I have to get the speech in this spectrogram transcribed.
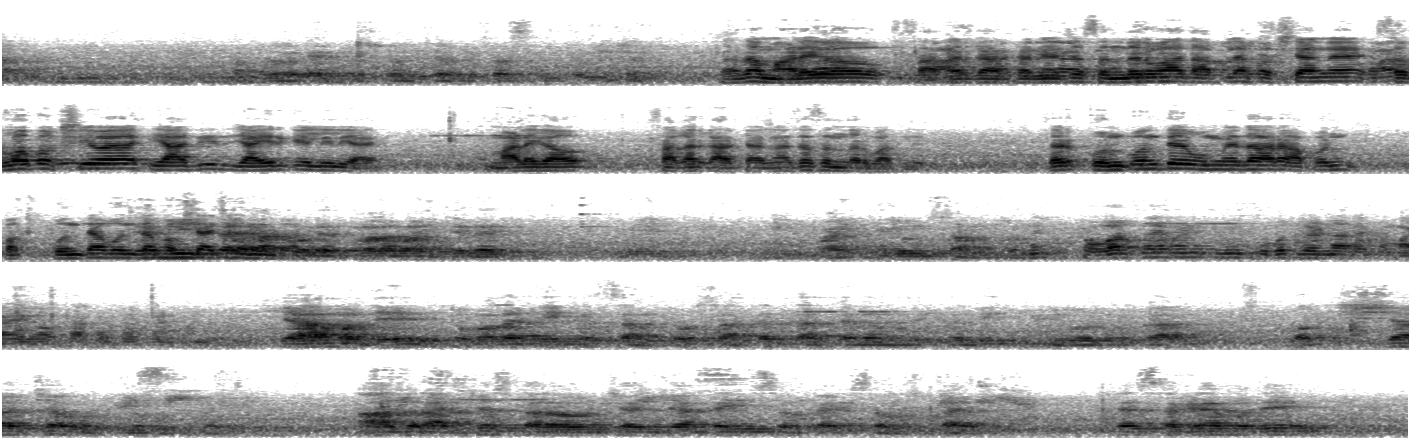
आपल्याला काही प्रश्न विचारायचा असेल तर विचारा. दादा माळेगाव साखर कारखान्याच्या संदर्भात आपल्या पक्षाने सर्वपक्षीय यादी जाहीर केलेली आहे माळेगाव साखर कारखान्याच्या संदर्भातली. तर कोणकोणते उमेदवार आपण कोणत्या कोणत्या पक्षाचे उमेदवार? आठवड्यात मला माहिती नाही. मी माहिती घेऊन सांगतो. नाही, पवार साहेब आणि तुम्ही सोबत लढणार आहे का माळेगाव साखर यामध्ये तुम्हाला एकच सांगतो साखर कारखान्यामध्ये कधी निवडणुका पक्षाच्या वतीनं होत नाही. आज राज्य स्तरावरच्या ज्या काही सहकारी संस्था आहेत त्या सगळ्यामध्ये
